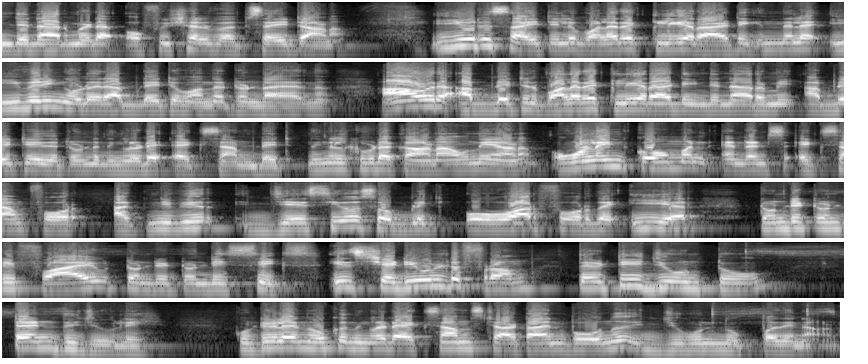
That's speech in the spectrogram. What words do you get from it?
ഇന്ത്യൻ ആർമിയുടെ ഒഫീഷ്യൽ വെബ്സൈറ്റ് ആണ്. ഈ ഒരു സൈറ്റിൽ വളരെ ക്ലിയർ ആയിട്ട് ഇന്നലെ ഈവനിങ്ങോട് ഒരു അപ്ഡേറ്റ് വന്നിട്ടുണ്ടായിരുന്നു. ആ ഒരു അപ്ഡേറ്റിൽ വളരെ ക്ലിയർ ആയിട്ട് ഇന്ത്യൻ ആർമി അപ്ഡേറ്റ് ചെയ്തിട്ടുണ്ട് നിങ്ങളുടെ എക്സാം ഡേറ്റ് നിങ്ങൾക്ക് ഇവിടെ കാണാവുന്നതാണ് online common entrance exam for Agniveer ജെസിയോസ് oblique O R for the year twenty twenty five twenty twenty six is scheduled from thirty June to tenth July കുട്ടികളെ നോക്ക് നിങ്ങളുടെ എക്സാം സ്റ്റാർട്ട് ആകാൻ പോകുന്നത് ജൂൺ മുപ്പതിനാണ്.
